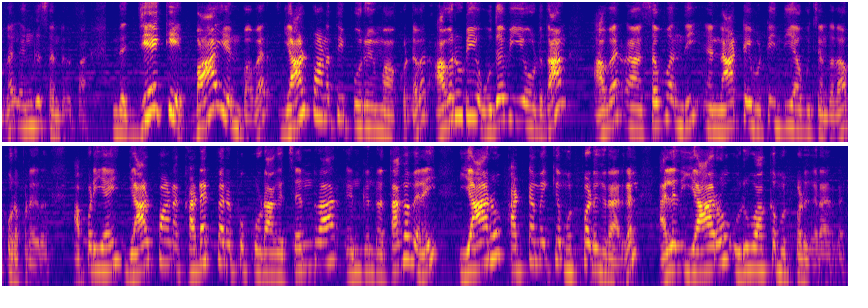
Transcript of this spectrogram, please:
முதல் எங்கு சென்றிருப்பார்? இந்த ஜே கே பாய் என்பவர் யாழ்ப்பாணத்தை பூர்வீகமாக கொண்டவர். அவருடைய உதவியோடு தான் அவர் செவ்வந்தி நாட்டை விட்டு இந்தியாவுக்கு சென்றதாக கூறப்படுகிறது. அப்படியே யாழ்ப்பாண கடற்பரப்பு கூடாக சென்றார் என்கின்ற தகவலை யாரோ கட்டமைக்க முற்படுகிறார்கள் அல்லது யாரோ உருவாக்க முற்படுகிறார்கள்.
